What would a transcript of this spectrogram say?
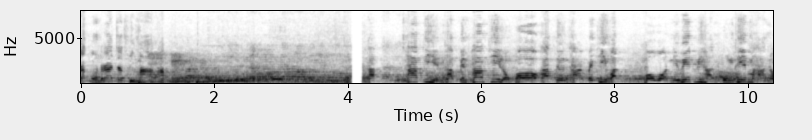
นครราชสีมาครับครับภาพที่เห็นครับเป็นภาพที่หลวงพ่อครับเดินทางไปที่วัด บวรนิเวศวิหารกรุงเทพมหาน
